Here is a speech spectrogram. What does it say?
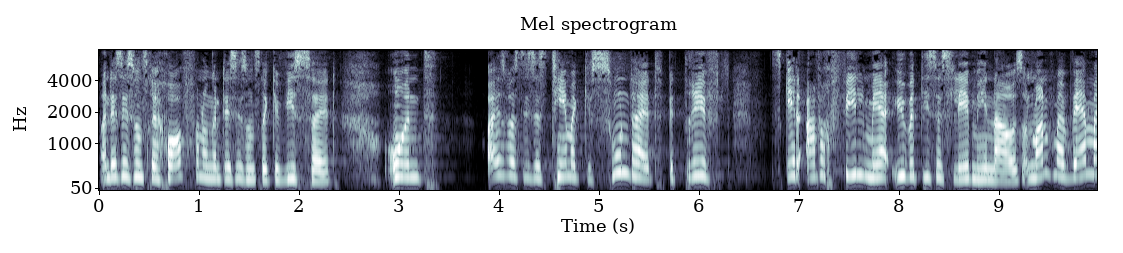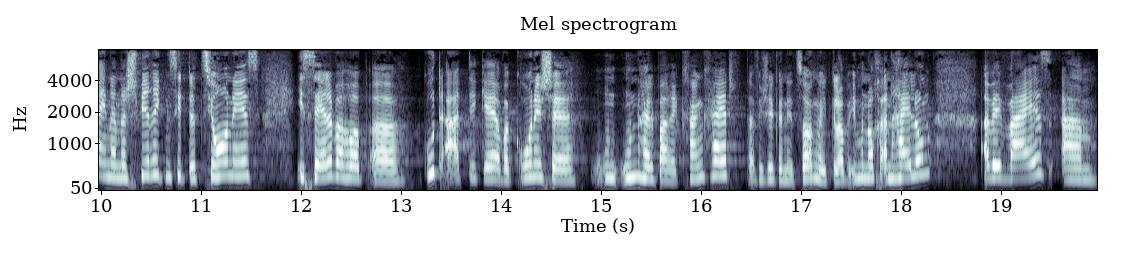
und das ist unsere Hoffnung und das ist unsere Gewissheit. Und alles, was dieses Thema Gesundheit betrifft, es geht einfach viel mehr über dieses Leben hinaus. Und manchmal, wenn man in einer schwierigen Situation ist, ich selber habe eine gutartige, aber chronische, un unheilbare Krankheit, darf ich ja gar nicht sagen, weil ich glaube immer noch an Heilung. Aber ich weiß, ähm,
